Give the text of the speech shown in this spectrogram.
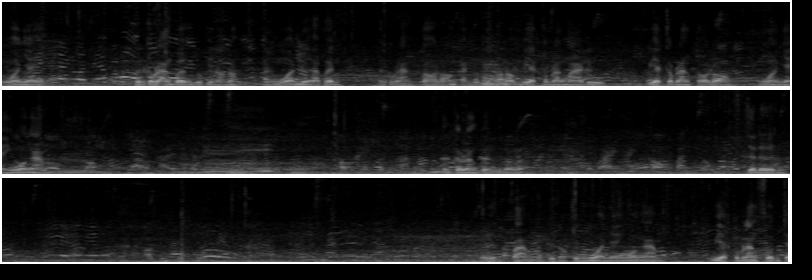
งัวใหญ่เพิ่นกำลังเบิ่งอยู่พี่น้องเนาะเป็นงัวเนื้อเพิ่นเพิ่นกำลังต่อรองกันอยู่พี่น้องเนาะเวียดกำลังมาดูเวียดกำลังต่อรองงัวใหญ่งัวงามเป็นกำลังเป็นพี่น้องแล้วเจริญ เจริญฟาร์มครับพี่น้องเป็นงัวใหญ่งัวงาม เวียดกำลังสนใจ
